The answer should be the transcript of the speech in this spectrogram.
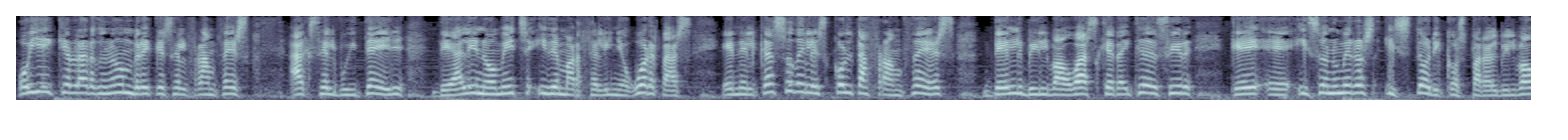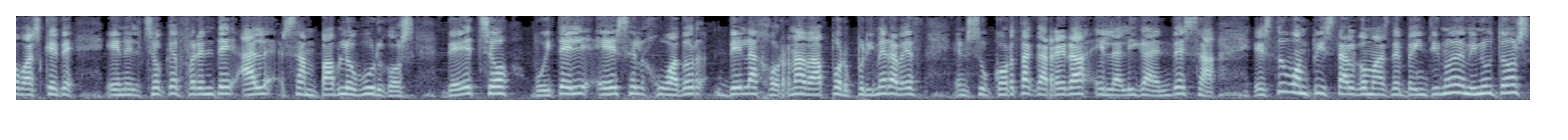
Hoy hay que hablar de un hombre que es el francés Axel Buitel, de Alinomic y de Marcelinho Huertas. En el caso del escolta francés del Bilbao Basket, Basket. Hay que decir que eh, hizo números históricos para el Bilbao Basket en el choque frente al San Pablo Burgos. De hecho, Buitel es el jugador de la jornada por primera vez en su corta carrera en la Liga Endesa. Estuvo en pista algo más de 29 minutos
